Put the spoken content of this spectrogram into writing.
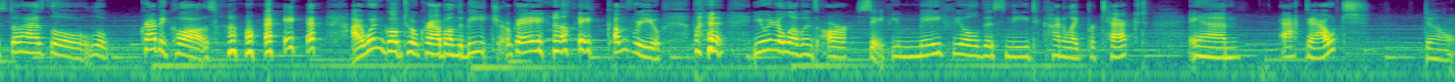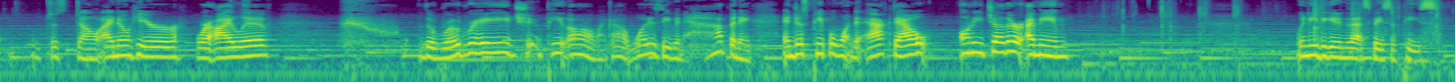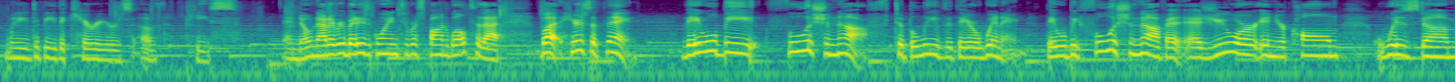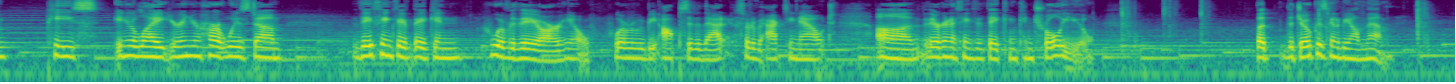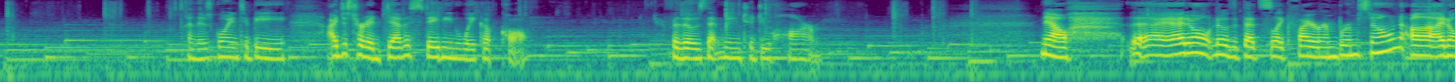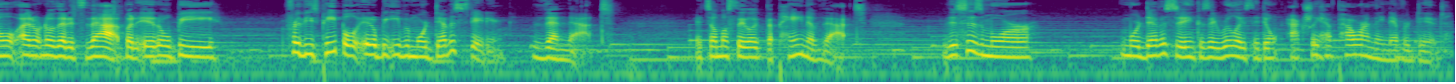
still has little, little crabby claws, right? I wouldn't go up to a crab on the beach, okay? like, come for you. But you and your loved ones are safe. You may feel this need to kind of like protect and act out. Don't. Just don't. I know here where I live, the road rage, oh my God, what is even happening? And just people wanting to act out on each other. I mean, we need to get into that space of peace. We need to be the carriers of peace. And no, not everybody's going to respond well to that. But here's the thing they will be foolish enough to believe that they are winning. They will be foolish enough as you are in your calm, wisdom, peace, in your light, you're in your heart wisdom. They think that they can whoever they are, you know, whoever would be opposite of that, sort of acting out, um, they're going to think that they can control you. But the joke is going to be on them. And there's going to be, I just heard a devastating wake up call for those that mean to do harm. Now, I don't know that that's like fire and brimstone. Uh, I don't. I don't know that it's that, but it'll be for these people. It'll be even more devastating than that. It's almost they like the pain of that. This is more more devastating because they realize they don't actually have power and they never did.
